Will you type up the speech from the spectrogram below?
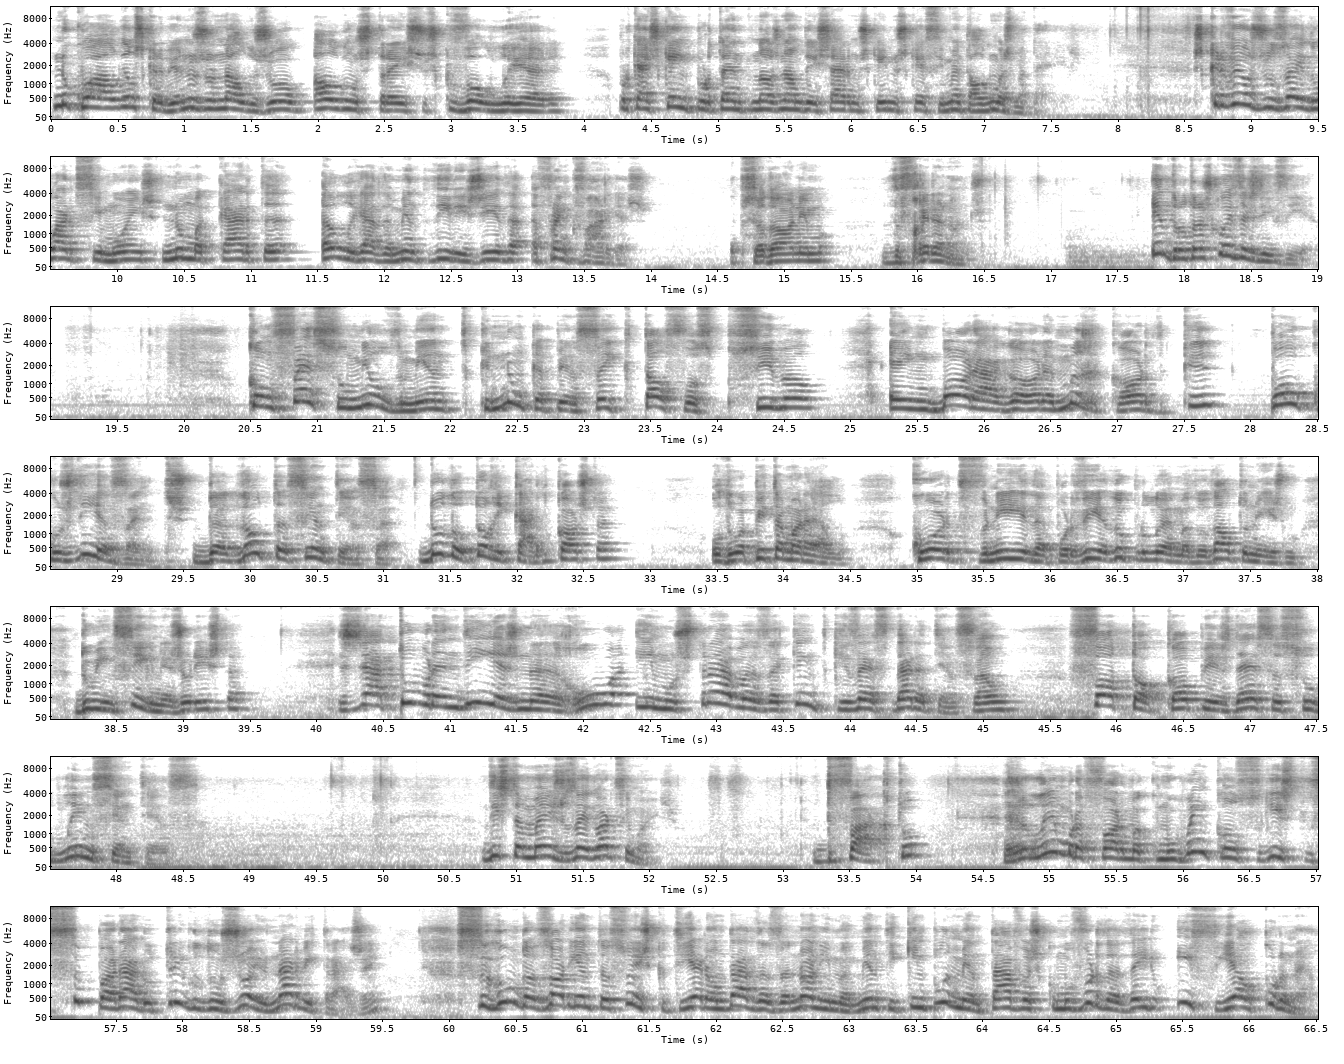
no qual ele escreveu no Jornal do Jogo alguns trechos que vou ler, porque acho que é importante nós não deixarmos cair no esquecimento algumas matérias. Escreveu José Eduardo Simões numa carta alegadamente dirigida a Frank Vargas, o pseudónimo de Ferreira Nunes. Entre outras coisas, dizia: Confesso humildemente que nunca pensei que tal fosse possível, embora agora me recorde que, poucos dias antes da douta sentença do Dr. Ricardo Costa, o do apito amarelo, cor definida por via do problema do daltonismo do insigne jurista, já tu brandias na rua e mostravas a quem te quisesse dar atenção fotocópias dessa sublime sentença. Diz também José Eduardo Simões. De facto, relembro a forma como bem conseguiste separar o trigo do joio na arbitragem, segundo as orientações que te eram dadas anonimamente e que implementavas como verdadeiro e fiel coronel.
